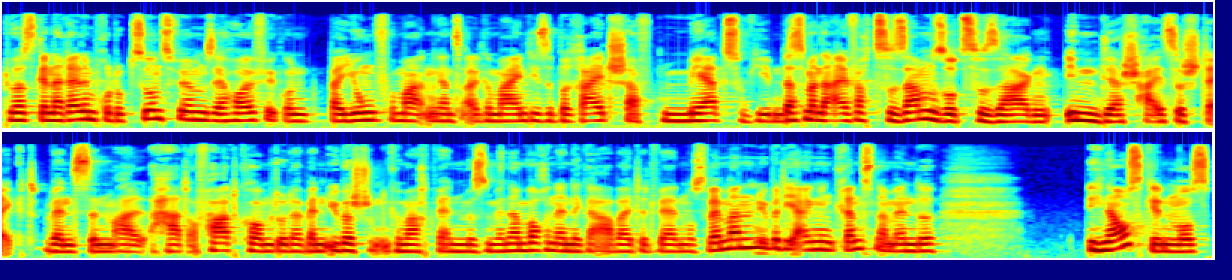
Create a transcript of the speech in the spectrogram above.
du hast generell in Produktionsfirmen sehr häufig und bei jungen Formaten ganz allgemein diese Bereitschaft, mehr zu geben, dass man da einfach zusammen sozusagen in der Scheiße steckt, wenn es denn mal hart auf hart kommt oder wenn Überstunden gemacht werden müssen, wenn am Wochenende gearbeitet werden muss, wenn man über die eigenen Grenzen am Ende hinausgehen muss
